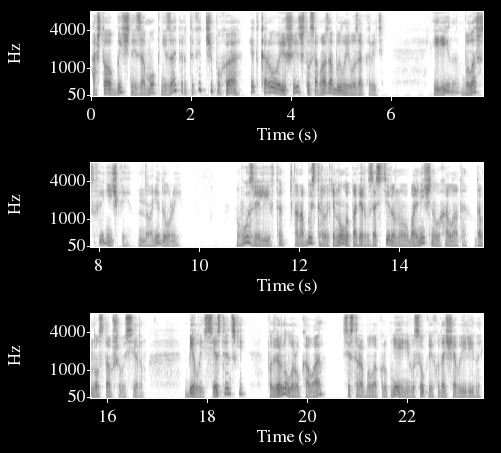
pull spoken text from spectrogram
А что обычный замок не заперт, так это чепуха. Эта корова решит, что сама забыла его закрыть. Ирина была шизофреничкой, но не дурой. Возле лифта она быстро натянула поверх застиранного больничного халата, давно ставшего серым, белый сестринский, подвернула рукава, сестра была крупнее невысокой и худощавой Ирины,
